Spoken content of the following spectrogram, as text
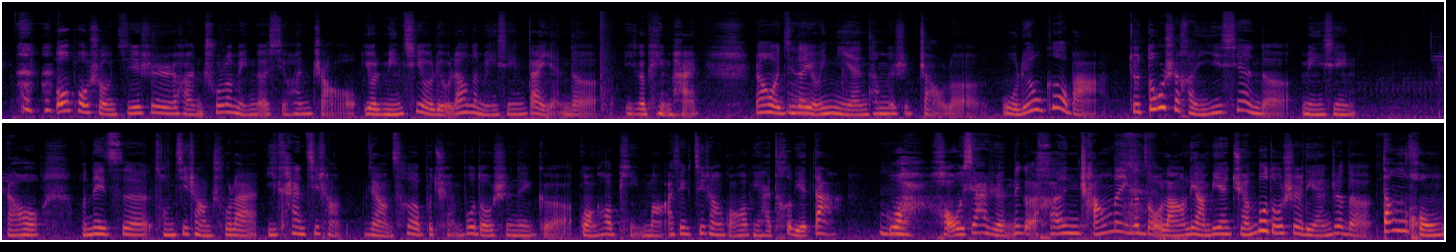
OPPO 手机是很出了名的，喜欢找有名气、有流量的明星代言的一个品牌。然后我记得有一年，他们是找了五六个吧，就都是很一线的明星。然后我那次从机场出来，一看机场两侧不全部都是那个广告屏嘛，而且机场的广告屏还特别大。哇，好吓人！那个很长的一个走廊，两边全部都是连着的当红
